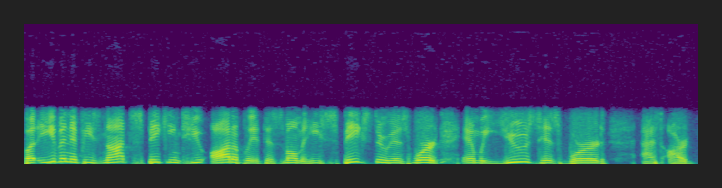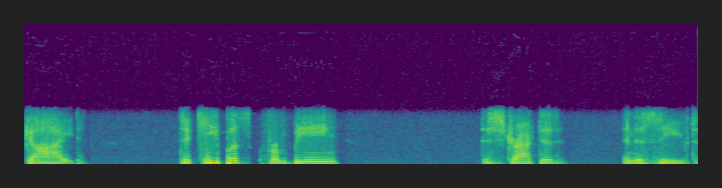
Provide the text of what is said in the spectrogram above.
But even if He's not speaking to you audibly at this moment, He speaks through His Word, and we use His Word as our guide to keep us from being distracted and deceived.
